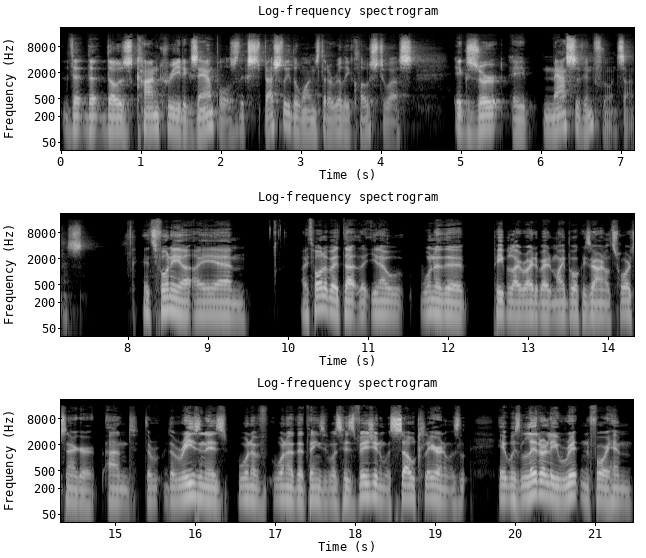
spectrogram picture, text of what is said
the, the, those concrete examples especially the ones that are really close to us exert a massive influence on us. It's funny i, I um i thought about that that you know one of the people i write about in my book is arnold schwarzenegger. And the the reason is one of one of the things was his vision was so clear and it was it was literally written for him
